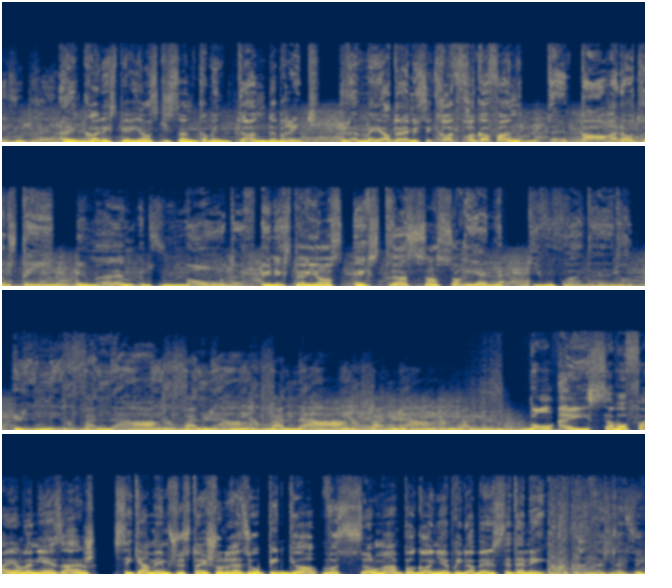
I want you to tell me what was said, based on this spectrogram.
Êtes-vous prêts? Un gars d'expérience qui sonne comme une tonne de briques. Le meilleur de la musique rock francophone d'un port à l'autre du pays. Et même du monde. Une expérience extrasensorielle qui vous fera atteindre le nirvana. Nirvana. Nirvana. Nirvana. Bon, hey, ça va faire le niaisage. C'est quand même juste un show de radio, puis le gars va sûrement pas gagner un prix Nobel cette année. Attache ta tuque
